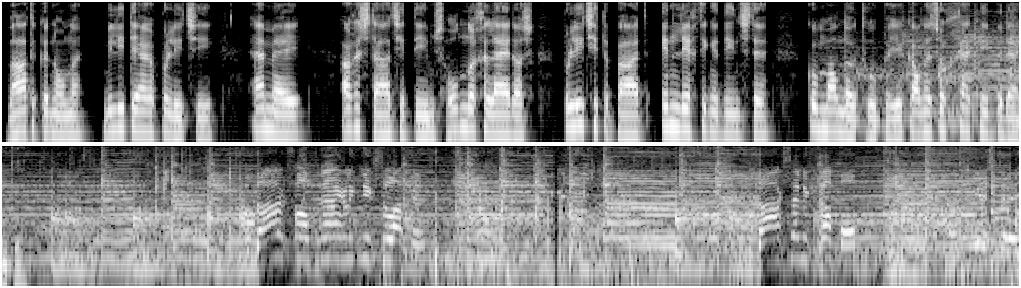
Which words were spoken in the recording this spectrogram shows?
waterkanonnen, militaire politie, ME, arrestatieteams, hondengeleiders, politie te paard, inlichtingendiensten, commandotroepen. Je kan het zo gek niet bedenken. Vandaag valt er eigenlijk niks te lachen. Vandaag zijn de grappen op. Gisteren.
